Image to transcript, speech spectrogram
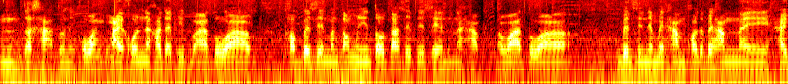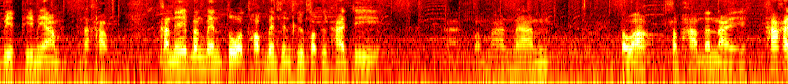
อืมจะขาดตัวนี้ เพราะว่าหลายคนนะเข้าใจผิดว่าตัวท็อปเบนซินมันต้องมีโตต้าเซ t ตี้เซนนะครับแต่ว่าตัวเบนซินยังไม่ทำเขาจะไปทำในไฮบริดพรีเมียมนะครับคันนี้มันเป็นตัวท็อปเบนซินคือ 2.5G ประมาณนั้น แต่ว่าสภาพด้านใน ถ้าใคร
